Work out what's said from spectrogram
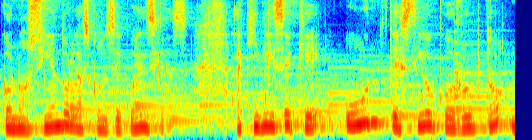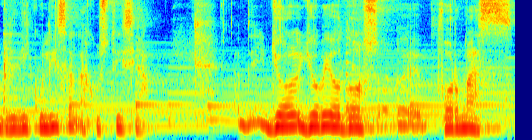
conociendo las consecuencias. Aquí dice que un testigo corrupto ridiculiza la justicia. Yo, veo dos eh, formas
